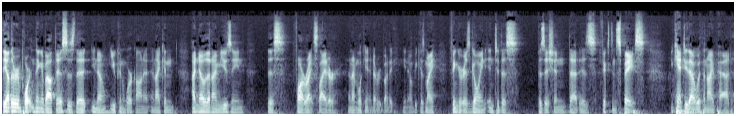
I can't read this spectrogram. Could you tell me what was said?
the other important thing about this is that you know you can work on it, and I can I know that I'm using this far right slider and I'm looking at everybody, you know, because my finger is going into this position that is fixed in space. You can't do that with an iPad.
